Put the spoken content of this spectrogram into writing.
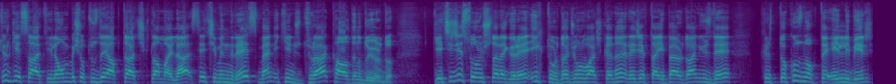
Türkiye saatiyle 15.30'da yaptığı açıklamayla seçimin resmen ikinci tura kaldığını duyurdu. Geçici sonuçlara göre ilk turda Cumhurbaşkanı Recep Tayyip Erdoğan %49.51,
